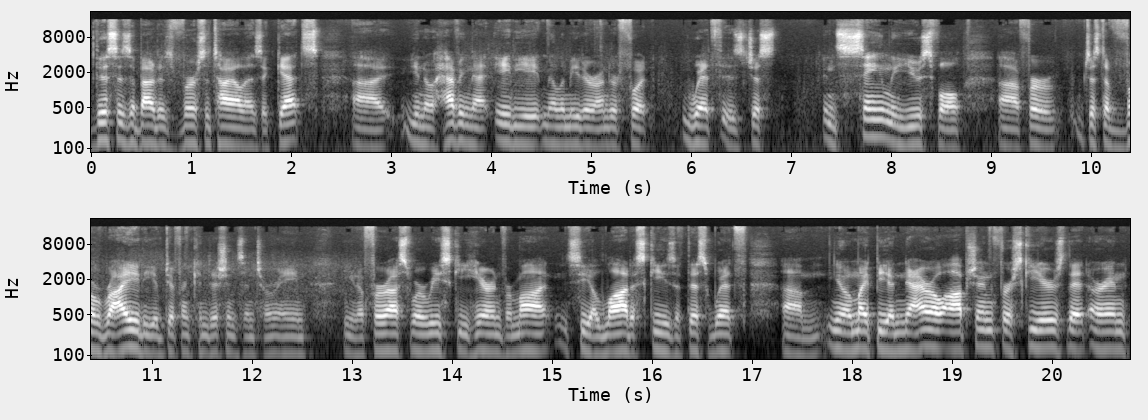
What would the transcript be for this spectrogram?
this is about as versatile as it gets. Uh, you know, having that 88 millimeter underfoot width is just insanely useful uh, for just a variety of different conditions and terrain. You know, for us, where we ski here in Vermont, you see a lot of skis at this width. Um, you know, it might be a narrow option for skiers that are in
